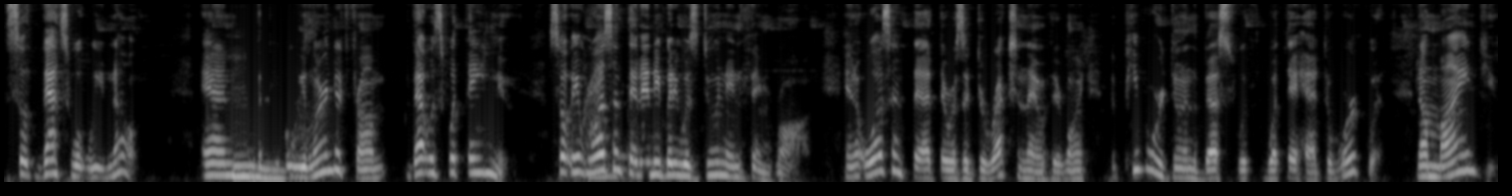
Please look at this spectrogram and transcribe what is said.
So that's what we know. And mm. the people we learned it from, that was what they knew. So it right. wasn't that anybody was doing anything wrong. And it wasn't that there was a direction that they were going, but people were doing the best with what they had to work with. Now, mind you,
